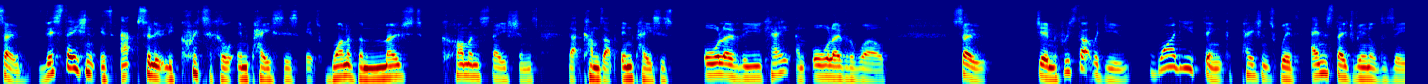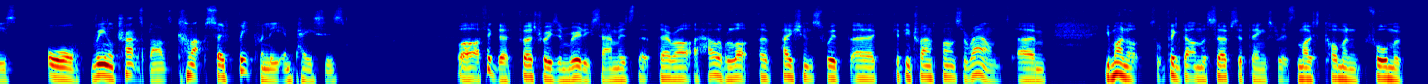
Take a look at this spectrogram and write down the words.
So, this station is absolutely critical in PACES. It's one of the most common stations that comes up in PACES all over the UK and all over the world. So, Jim, if we start with you, why do you think patients with end stage renal disease or renal transplants come up so frequently in PACES? Well, I think the first reason, really, Sam, is that there are a hell of a lot of patients with uh, kidney transplants around. Um, you might not sort of think that on the surface of things, but it's the most common form of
